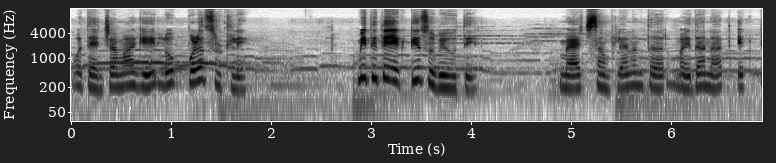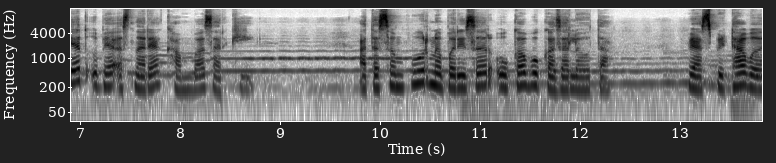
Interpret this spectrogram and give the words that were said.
व त्यांच्या मागे लोक पळत सुटले. मी तिथे एकटीच उभी होते. मॅच संपल्यानंतर मैदानात एकट्यात उभ्या असणाऱ्या खांबासारखी. आता संपूर्ण परिसर ओकाबोका झाला होता. व्यासपीठावर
